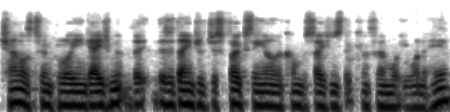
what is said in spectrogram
channels to employee engagement, that there's a danger of just focusing on the conversations that confirm what you want to hear?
